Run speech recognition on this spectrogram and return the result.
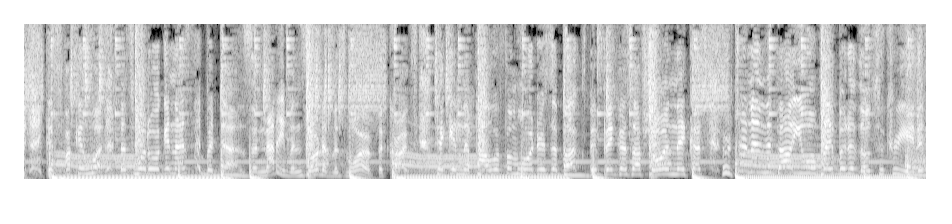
Cause fucking what? That's what organized labor does. And not even sort of, it's more of the crux. Taking the power from hoarders of bucks, big bankers offshore and they cuts, returning the value of labor to those who created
